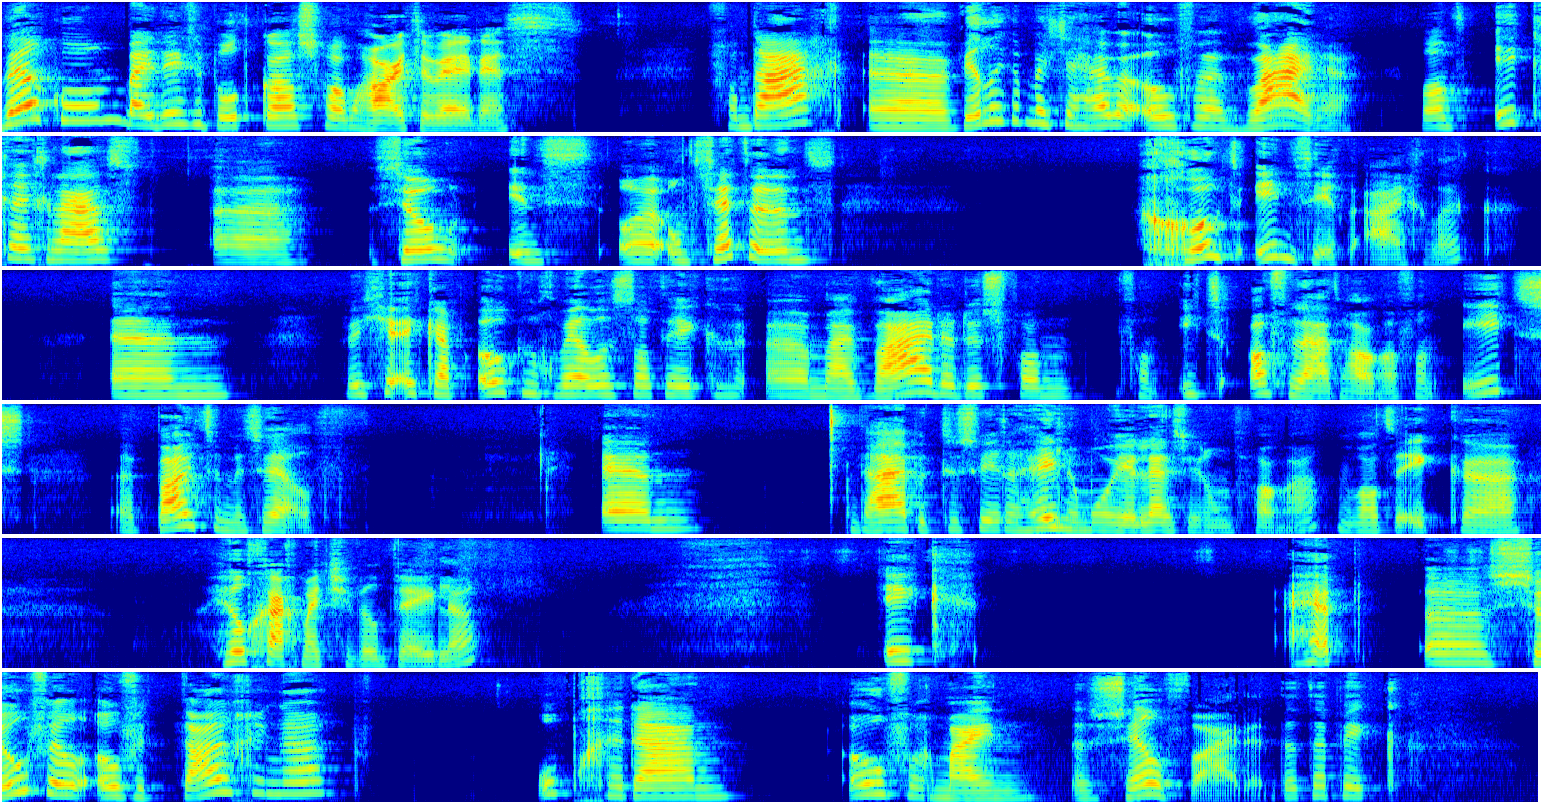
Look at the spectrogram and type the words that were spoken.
Welkom bij deze podcast van Heart Awareness. Vandaag eh, wil ik het met je hebben over waarde. Want ik kreeg laatst uh, zo'n uh, ontzettend groot inzicht eigenlijk. En weet je, ik heb ook nog wel eens dat ik mijn waarde dus van, van iets af laat hangen. Van iets buiten mezelf. En daar heb ik dus weer een hele mooie les in ontvangen. Wat ik uh, heel graag met je wil delen. Ik heb uh, zoveel overtuigingen opgedaan over mijn zelfwaarde. Dat heb ik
